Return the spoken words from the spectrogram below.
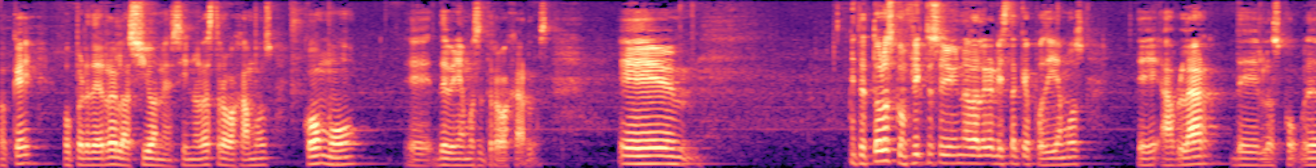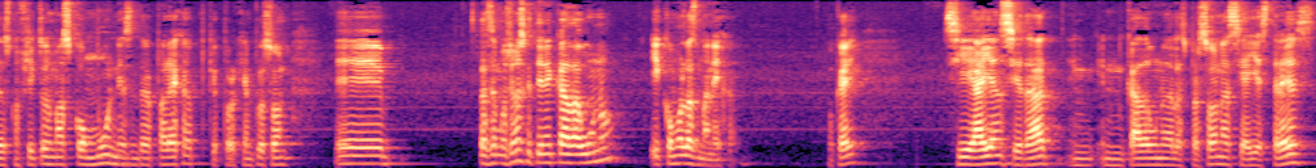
¿ok? O perder relaciones si no las trabajamos cómo eh, deberíamos de trabajarlos. Eh, entre todos los conflictos hay una larga lista que podríamos eh, hablar de los, conflictos más comunes entre la pareja, que por ejemplo son las emociones que tiene cada uno y cómo las maneja. ¿Ok? Si hay ansiedad en, cada una de las personas, si hay estrés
